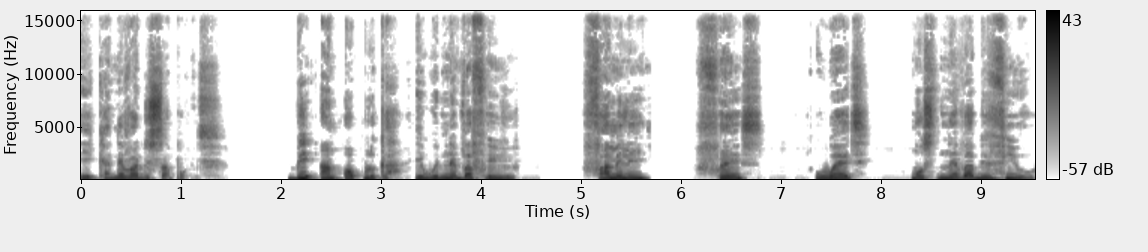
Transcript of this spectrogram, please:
He can never disappoint. Be an uplooker. He will never fail you. Family, friends, wealth must never be viewed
